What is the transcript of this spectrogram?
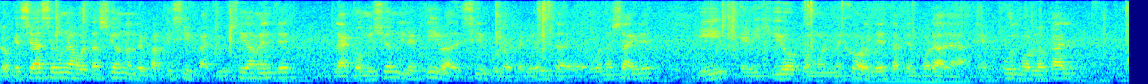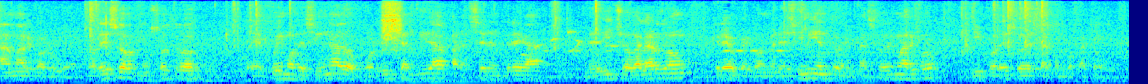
lo que se hace es una votación donde participa exclusivamente la comisión directiva del Círculo Periodista de Buenos Aires y eligió como el mejor de esta temporada en fútbol local a Marco Rubén. Por eso nosotros eh, fuimos designados por dicha entidad para hacer entrega de dicho galardón, creo que con merecimiento en el caso de Marco, y por eso esta convocatoria.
